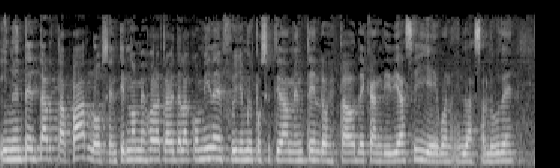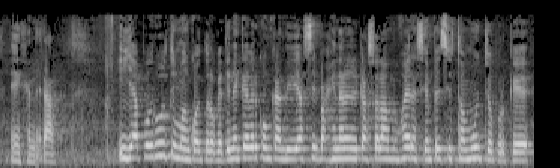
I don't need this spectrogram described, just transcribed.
y no intentar taparlo, sentirnos mejor a través de la comida, influye muy positivamente en los estados de candidiasis y eh, bueno, en la salud en general. Y ya por último, en cuanto a lo que tiene que ver con candidiasis vaginal en el caso de las mujeres, siempre insisto mucho porque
